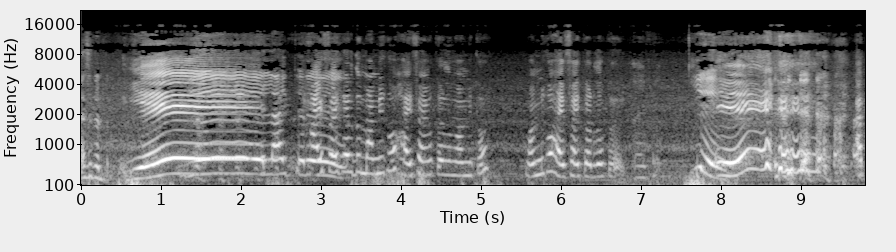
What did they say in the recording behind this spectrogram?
ऐसे कर दो। ये लाइक करे। हाई फाई कर दो मम्मी को हाई फाई कर दो मम्मी को। मम्मी को हाई फाई कर दो। ये अब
